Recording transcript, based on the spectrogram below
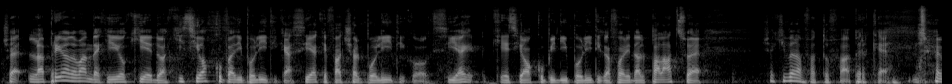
Cioè, la prima domanda che io chiedo a chi si occupa di politica, sia che faccia il politico, sia che si occupi di politica fuori dal palazzo, è. Cioè, chi ve l'ha fatto fare? Perché? Cioè,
